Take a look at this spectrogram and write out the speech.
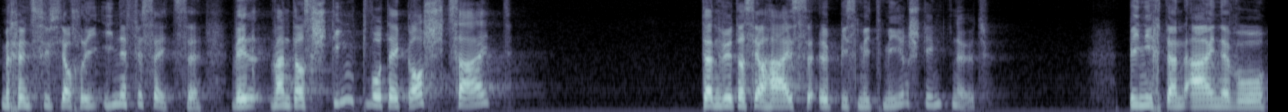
wir können es uns ja ein bisschen hineinversetzen. Weil, wenn das stimmt, wo der Gast sagt, dann würde das ja heißen, etwas mit mir stimmt nicht. Bin ich dann einer, der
